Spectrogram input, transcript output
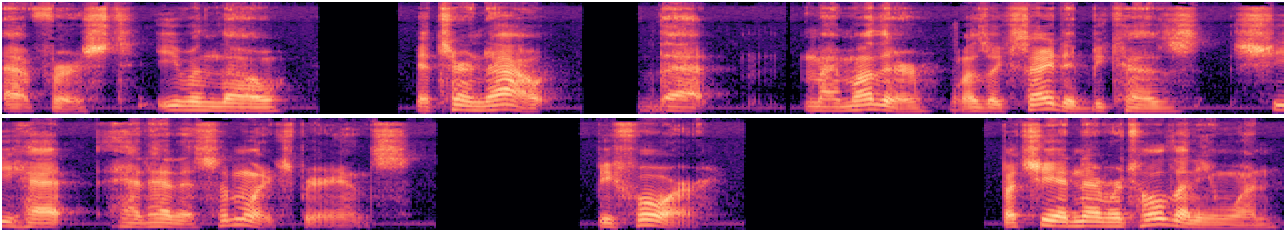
at first, even though it turned out that my mother was excited because she had, had had a similar experience before. But she had never told anyone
